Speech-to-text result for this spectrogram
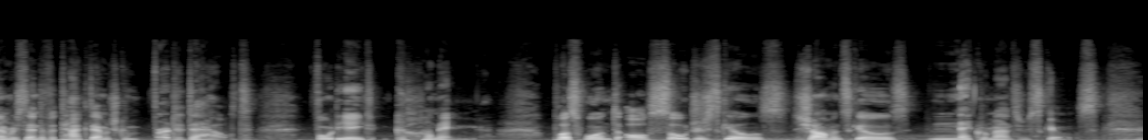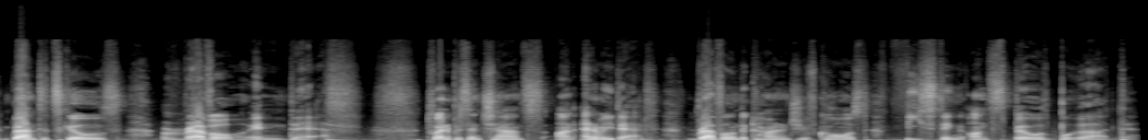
9% of attack damage converted to health, 48 cunning, plus 1 to all soldier skills, shaman skills, necromancer skills. Granted skills, revel in death. 20% chance on enemy death, revel in the carnage you've caused, feasting on spilled blood.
